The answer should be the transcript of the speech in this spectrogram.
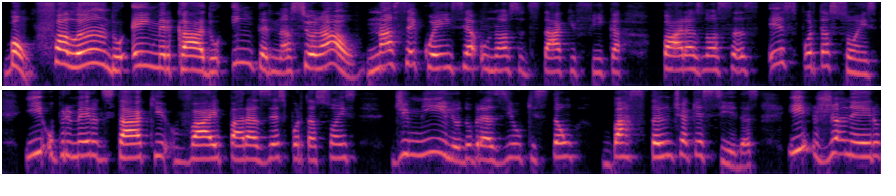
Bom, falando em mercado internacional, na sequência, o nosso destaque fica para as nossas exportações. E o primeiro destaque vai para as exportações de milho do Brasil, que estão bastante aquecidas. E janeiro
